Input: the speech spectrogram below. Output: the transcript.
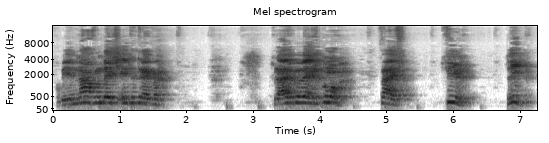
Probeer je navel een beetje in te trekken. Blijven bewegen, kom op. 5, 4, 3,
